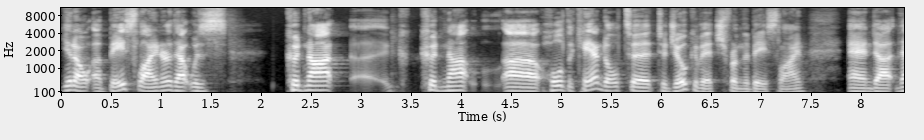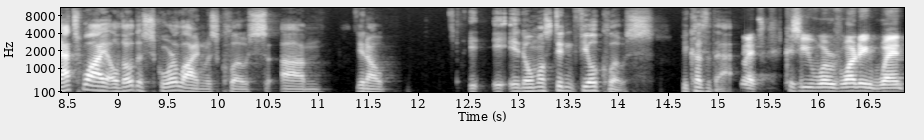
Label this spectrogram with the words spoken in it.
you know, a baseliner that was could not uh, could not uh, hold the candle to to Djokovic from the baseline, and uh, that's why although the score line was close, um, you know, it, it almost didn't feel close because of that. Right, because you were wondering when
